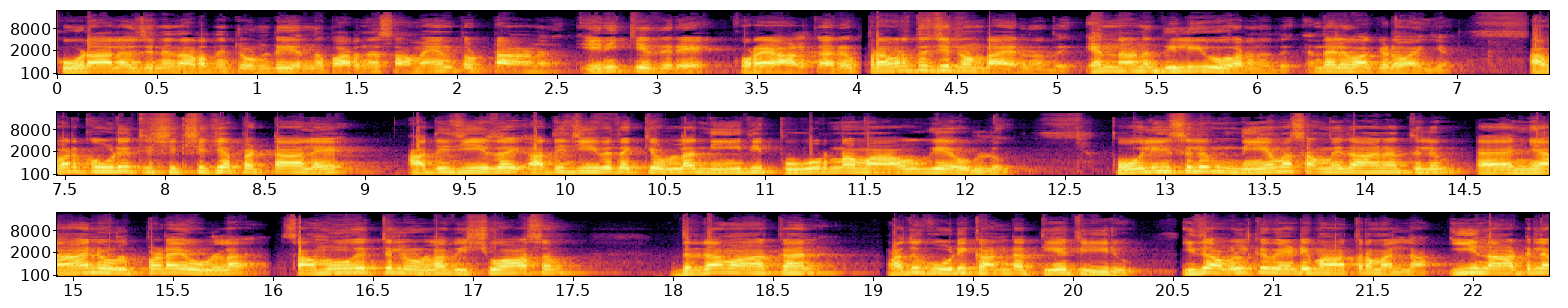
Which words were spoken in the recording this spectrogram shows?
കൂടാലോചന നടന്നിട്ടുണ്ട് എന്ന് പറഞ്ഞ സമയം തൊട്ടാണ് എനിക്കെതിരെ കുറേ ആൾക്കാർ പ്രവർത്തിച്ചിട്ടുണ്ടായിരുന്നത് എന്നാണ് ദിലീപ് പറഞ്ഞത്. എന്തായാലും വാക്കിയുടെ വായിക്കാം. അവർ കൂടി ശിക്ഷിക്കപ്പെട്ടാലേ അതിജീവിത അതിജീവിതയ്ക്കുള്ള നീതി പൂർണമാവുകയുള്ളൂ. പോലീസിലും നിയമ സംവിധാനത്തിലും ഞാൻ ഉൾപ്പെടെയുള്ള സമൂഹത്തിലുള്ള വിശ്വാസം ദൃഢമാക്കാൻ അതുകൂടി കണ്ടെത്തിയേ തീരൂ. ഇത് അവൾക്ക് വേണ്ടി മാത്രമല്ല ഈ നാട്ടിലെ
